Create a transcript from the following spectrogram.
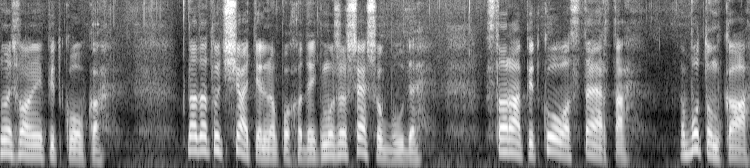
Ну ось вам і підковка. Треба тут тщательно походити, може ще що буде. Стара підкова стерта. Або тонка.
